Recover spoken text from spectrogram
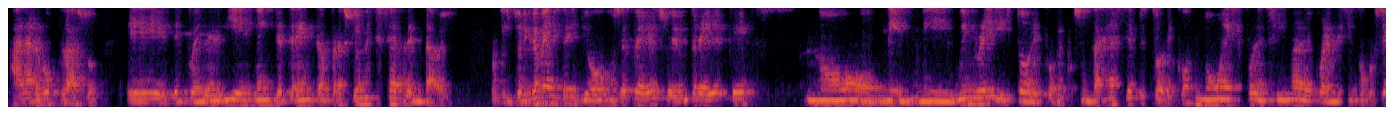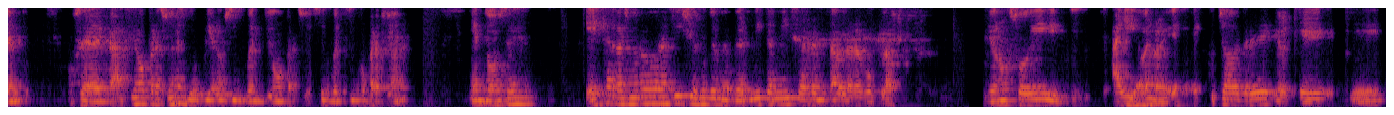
a largo plazo, eh, después de 10, 20, 30 operaciones, ser rentable. Porque históricamente yo, José Pérez, soy un trader que no, mi, mi win rate histórico, mi porcentaje de acierto histórico no es por encima del 45%. O sea, de cada 100 operaciones yo pierdo 51 operaciones, 55 operaciones. Entonces, esta relación de beneficios es lo que me permite a mí ser rentable a largo plazo. Yo no soy, ahí, bueno, he, escuchado de traders que, que, que,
